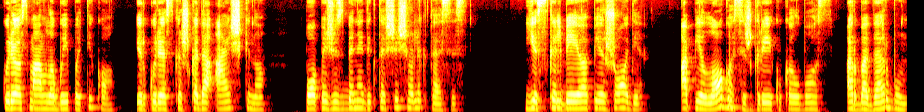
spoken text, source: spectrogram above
kurios man labai patiko ir kurias kažkada aiškino popiežius Benediktas XVI. Jis kalbėjo apie žodį, apie logos iš graikų kalbos arba verbum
